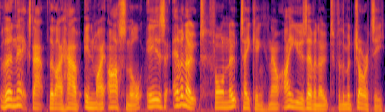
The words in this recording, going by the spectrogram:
The next app that I have in my arsenal is Evernote for note taking. Now, I use Evernote for the majority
